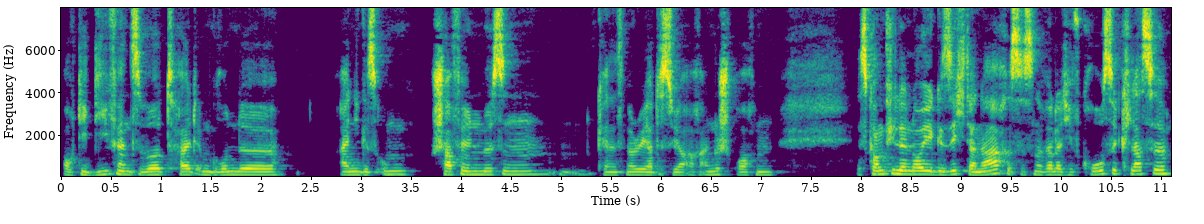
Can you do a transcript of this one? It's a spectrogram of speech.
Auch die Defense wird halt im Grunde einiges umschaffeln müssen. Kenneth Murray hattest du ja auch angesprochen. Es kommen viele neue Gesichter nach. Es ist eine relativ große Klasse,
